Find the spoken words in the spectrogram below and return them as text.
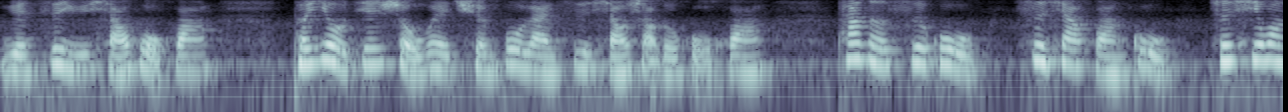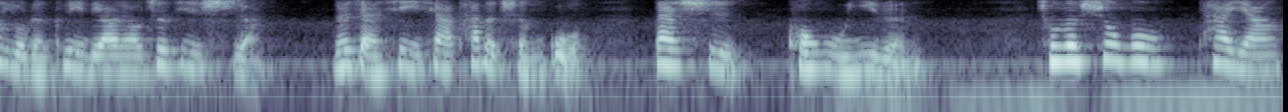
源自于小火花，朋友兼守卫全部来自小小的火花。他呢四顾四下环顾，真希望有人可以聊聊这件事啊，能展现一下他的成果。但是空无一人，除了树木、太阳、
